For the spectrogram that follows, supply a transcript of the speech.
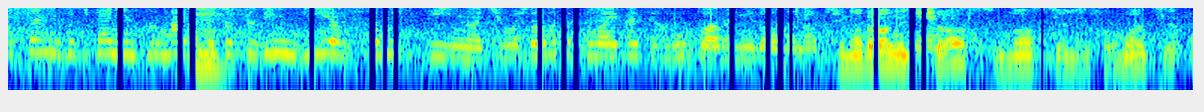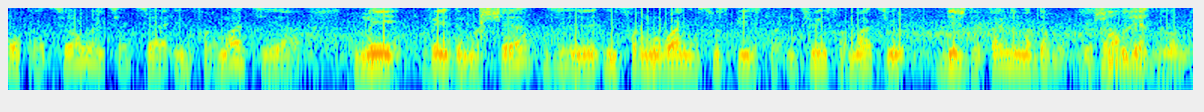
останнє запитання інформація, тобто він діяв самостійно, чи можливо це була якась група організована? На даний час у нас ця інформація опрацьовується. Ця інформація, ми вийдемо ще з е, інформуванням суспільства і цю інформацію більш детально надамо, З якщо буде огляду, встановлено.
